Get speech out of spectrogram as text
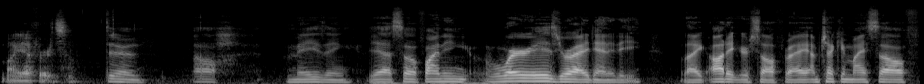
my efforts. Dude oh amazing. Yeah so finding where is your identity? Like audit yourself right? I'm checking myself.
